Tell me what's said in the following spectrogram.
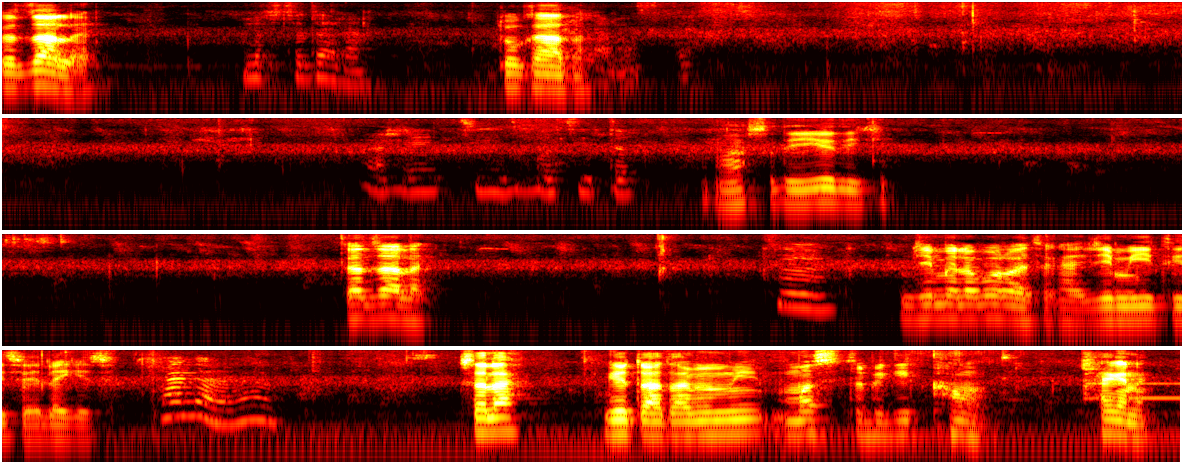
कसं झालंय? मस्त झाला. तो का आता. मस्त. अरे चीज बस इथं. असं ते येऊ दे की. कसं झालंय? हम्म. जिमीला बोलवायचं काय जिमी इथेच आहे लगेच. ना. चला घेतो आता मी मस्तपैकी खाऊन. आहे का नाही?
